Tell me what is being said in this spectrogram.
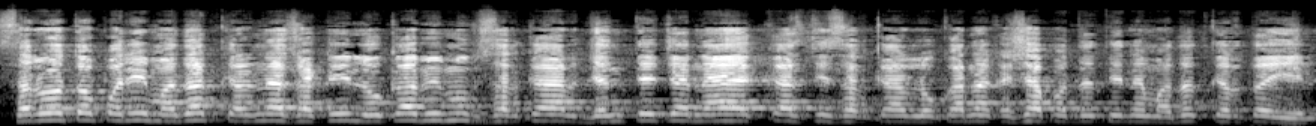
सर्वतोपरी मदत करण्यासाठी लोकाभिमुख सरकार जनतेच्या न्याय हक्काची सरकार लोकांना कशा पद्धतीने मदत करता येईल?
